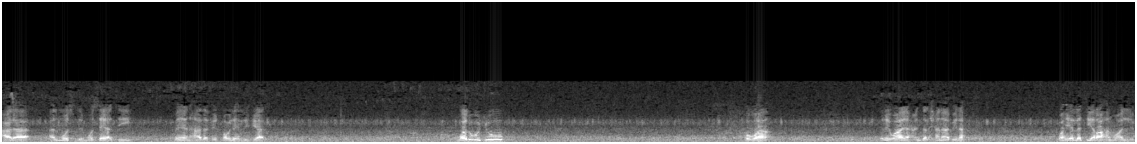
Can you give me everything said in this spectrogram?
على المسلم وسيأتي بيان هذا في قوله الرجال. والوجوب هو رواية عند الحنابلة وهي التي يراها المؤلف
